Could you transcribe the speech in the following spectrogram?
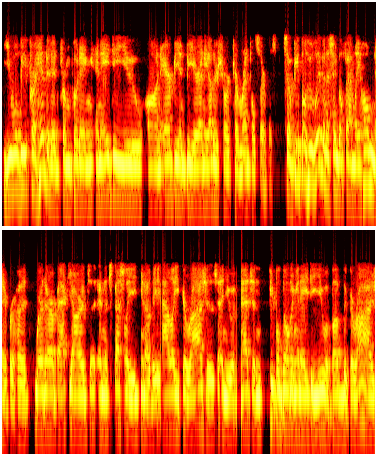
you will be prohibited from putting an ADU on Airbnb or any other short term rental service. So people who live in a single family home neighborhood where there are backyards and especially, you know, the alley garages, and you imagine people building an ADU above the garage,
